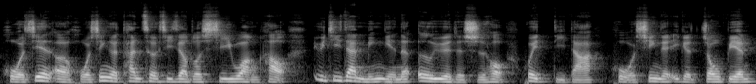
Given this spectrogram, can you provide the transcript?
火箭呃，火星的探测器叫做希望号，预计在明年的二月的时候会抵达火星的一个周边，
